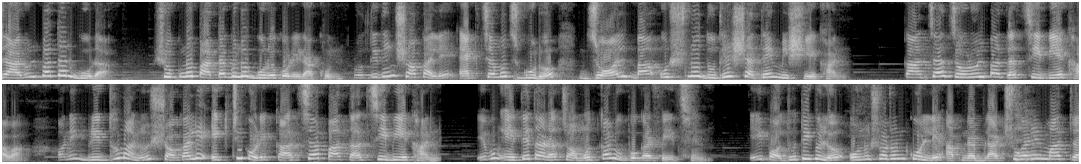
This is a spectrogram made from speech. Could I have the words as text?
জারুল পাতার গুঁড়া। শুকনো পাতাগুলো গুঁড়ো করে রাখুন। প্রতিদিন সকালে এক চামচ গুঁড়ো জল বা উষ্ণ দুধের সাথে মিশিয়ে খান। কাঁচা জরুল পাতা চিবিয়ে খাওয়া। অনেক বৃদ্ধ মানুষ সকালে একটি করে কাঁচা পাতা চিবিয়ে খান এবং এতে তারা চমৎকার উপকার পেয়েছেন। এই পদ্ধতিগুলো অনুসরণ করলে আপনার ব্লাড সুগারের মাত্রা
